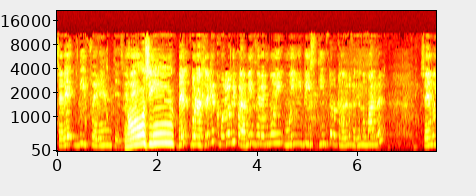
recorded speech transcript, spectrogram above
Se ve diferente. Se no, ve, sí. ve- bueno, el trailer como yo lo vi para mí se ve muy, muy distinto a lo que nos viene ofreciendo Marvel. Se ve muy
